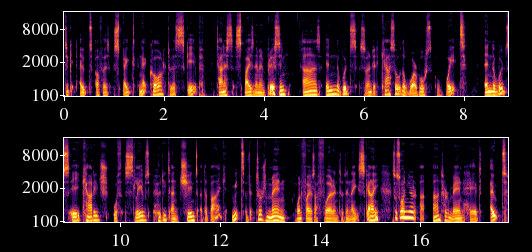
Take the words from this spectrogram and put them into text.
to get out of his spiked neck collar to escape. Tanis spies on him embracing, as in the woods surrounded castle the werewolves wait. In the woods, a carriage with slaves hooded and chained at the back meet Victor's men. One fires a flare into the night sky, so Sonia and her men head out.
